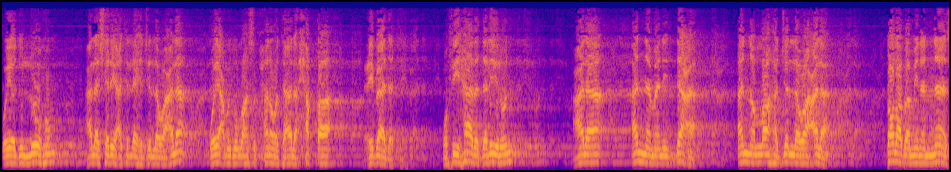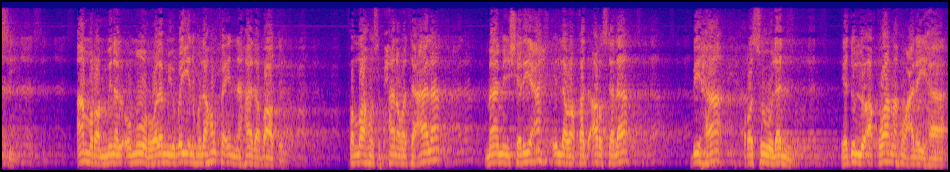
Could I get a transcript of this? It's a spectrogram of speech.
ويدلوهم على شريعة الله جل وعلا ويعبدوا الله سبحانه وتعالى حق عبادته. وفي هذا دليل على أن من ادعى أن الله جل وعلا طلب من الناس أمرا من الأمور ولم يبينه لهم فإن هذا باطل. فالله سبحانه وتعالى ما من شريعة إلا وقد أرسل بها رسولا يدل أقوامه عليها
